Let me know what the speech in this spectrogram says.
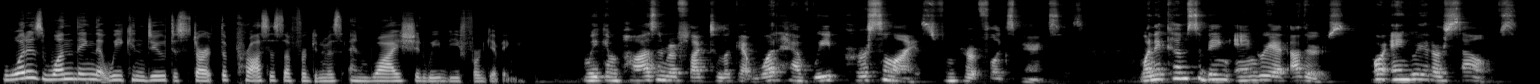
What is one thing that we can do to start? Start the process of forgiveness and why should we be forgiving? We can pause and reflect to look at what have we personalized from hurtful experiences. When it comes to being angry at others or angry at ourselves,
